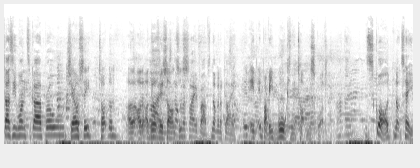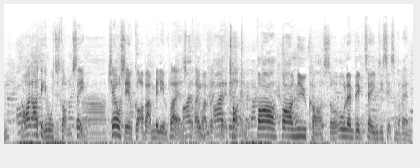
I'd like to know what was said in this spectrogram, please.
Does he want to go abroad? Chelsea, Tottenham are, are, are the obvious He's not going to answers. play, bruv. He's not going to play. He- He'd probably walk in the Tottenham squad. Squad, not team. No, I, I think he walked into Tottenham's team. Ah, Chelsea have got about a million players, but they won't. But I Tottenham, bar bar Newcastle, all them big teams, he sits on the bench.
